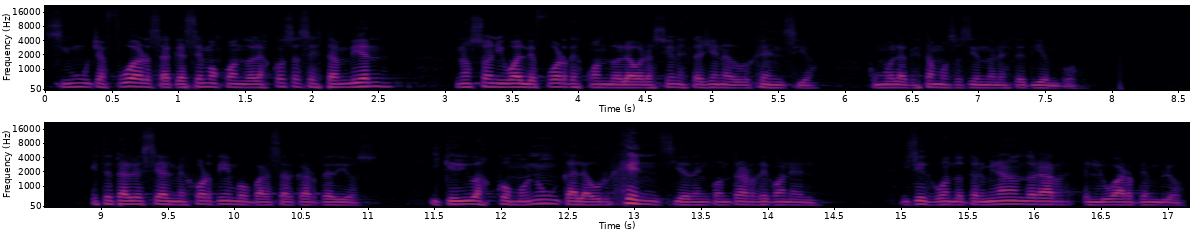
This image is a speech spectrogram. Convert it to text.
sin mucha fuerza, que hacemos cuando las cosas están bien, no son igual de fuertes cuando la oración está llena de urgencia, como la que estamos haciendo en este tiempo. Este tal vez sea el mejor tiempo para acercarte a Dios y que vivas como nunca la urgencia de encontrarte con Él. Y que cuando terminaron de orar, el lugar tembló.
